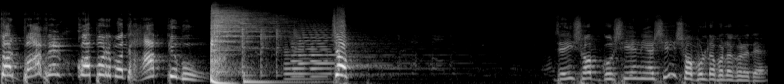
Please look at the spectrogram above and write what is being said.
তোর বাপের কবর মধ্যে হাত দিব। চুপ! যেই সব গসিয়ে নিয়ে আসি সব উল্টাপাল্টা করে দেয়।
